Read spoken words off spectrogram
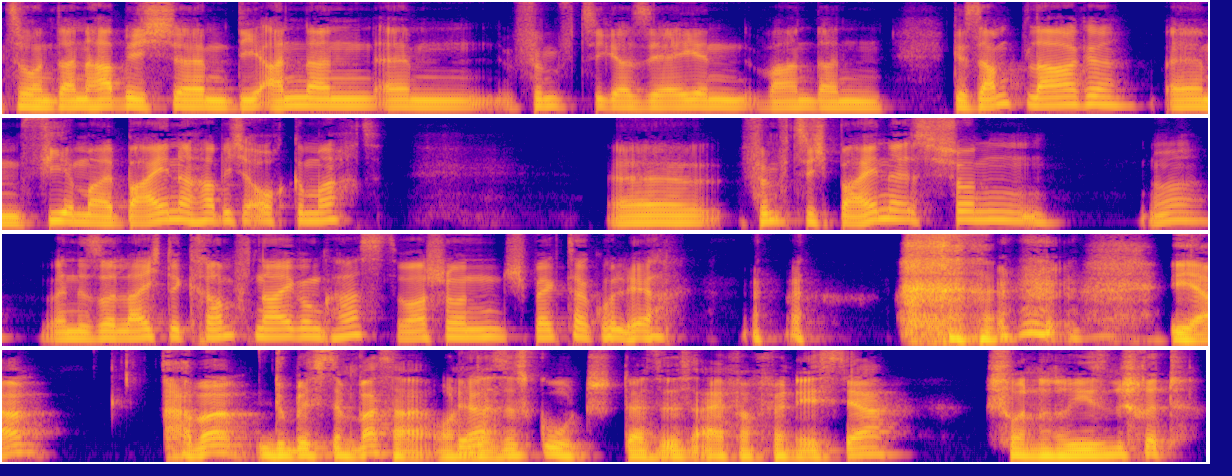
So, und dann habe ich ähm, die anderen ähm, 50er-Serien waren dann Gesamtlage. Ähm, viermal Beine habe ich auch gemacht. Äh, 50 Beine ist schon, ne, wenn du so leichte Krampfneigung hast, war schon spektakulär. ja, aber du bist im Wasser und ja. das ist gut. Das ist einfach für nächstes Jahr schon ein Riesenschritt.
